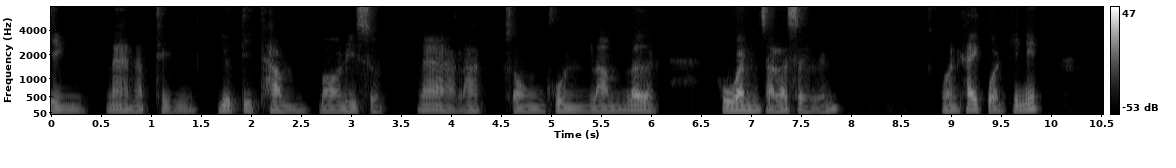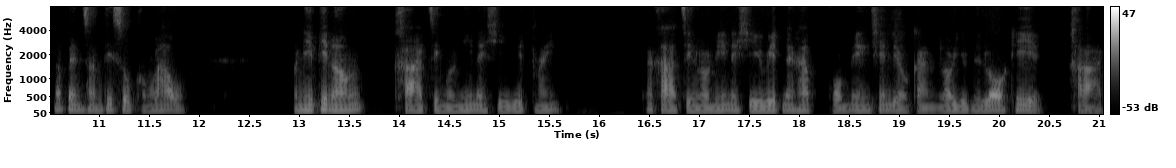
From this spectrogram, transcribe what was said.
จริงน่านับถือ ยุติธรรม บริสุทธิ์ น่ารัก ทรงคุณ ล้ำเลิศ ควรสรรเสริญ ควรใคร่ควรพินิษ และเป็นสันติสุขของเรา วันนี้พี่น้องขาดสิ่งเหล่านี้ในชีวิตไหม ถ้าขาดสิ่งเหล่านี้ในชีวิตนะครับ ผมเองเช่นเดียวกัน เราอยู่ในโลกที่ขาด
